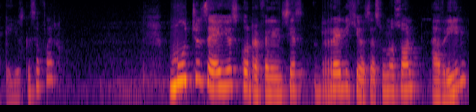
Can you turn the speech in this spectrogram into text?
aquellos que se fueron. Muchos de ellos con referencias religiosas. Unos son Abril,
